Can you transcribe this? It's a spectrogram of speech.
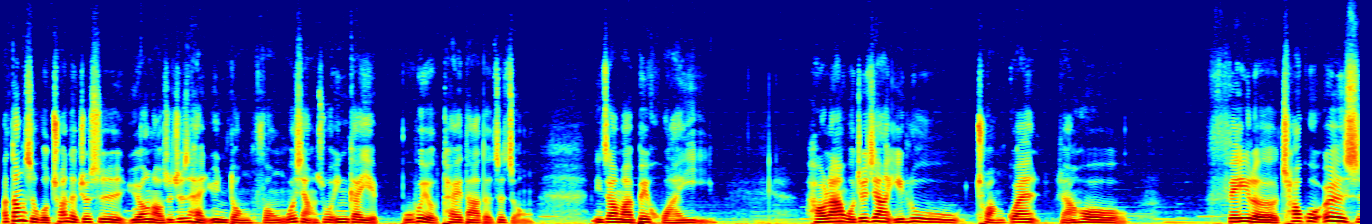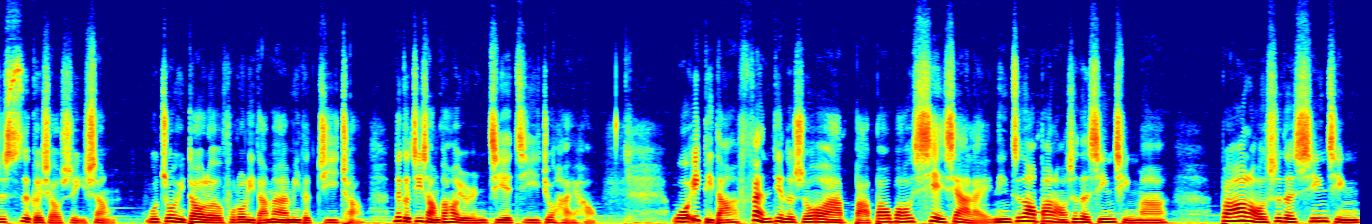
啊。当时我穿的就是语文老师，就是很运动风。我想说应该也不会有太大的这种，你知道吗？被怀疑。好啦，我就这样一路闯关，然后飞了超过二十四个小时以上，我终于到了佛罗里达迈阿密的机场。那个机场刚好有人接机，就还好。我一抵达饭店的时候啊，把包包卸下来，你知道巴老师的心情吗？巴老师的心情，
